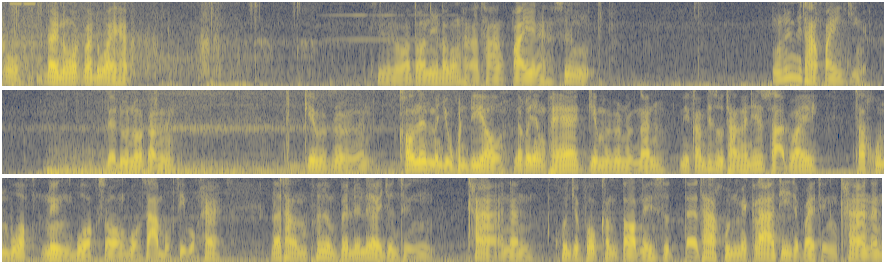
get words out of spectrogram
โอ้ ได้โน้ตมาด้วยครับคือแต่ว่าตอนนี้เราต้องหาทางไปนะ ซึ่งมันไม่มีทางไปจริงๆอะเดี๋ยวดูโน้ตก่อนนะ เกมเป็นแบบนั้น เขาเล่นมันอยู่คนเดียว แล้วก็ยังแพ้เกมมันเป็นแบบนั้น มีการพิสูจน์ทางคณิตศาสตร์ไว้ ถ้าคุณบวก1บวก2บวก3บวก4บวก5แล้วทำเพิ่มไปเรื่อยๆ จนถึงค่าอันนั้น คุณจะพบคำตอบในที่สุด แต่ถ้าคุณไม่กล้าที่จะไปถึงค่านั้น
